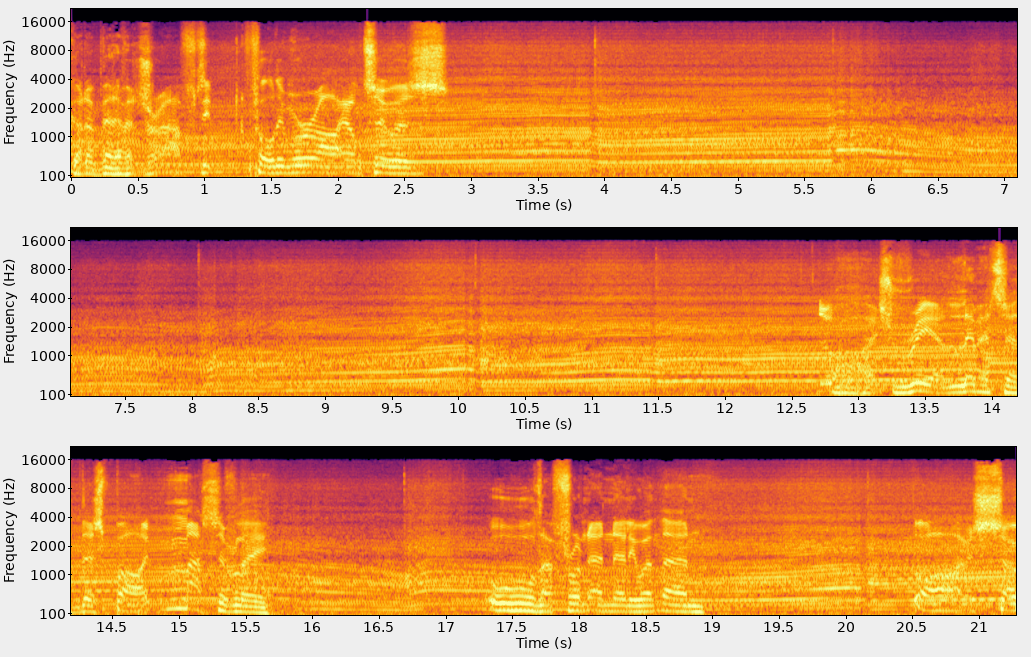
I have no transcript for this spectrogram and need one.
Got a bit of a draft, it pulled him right onto us. It's rear limited this bike massively. Oh, that front end nearly went then. Oh, it was so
